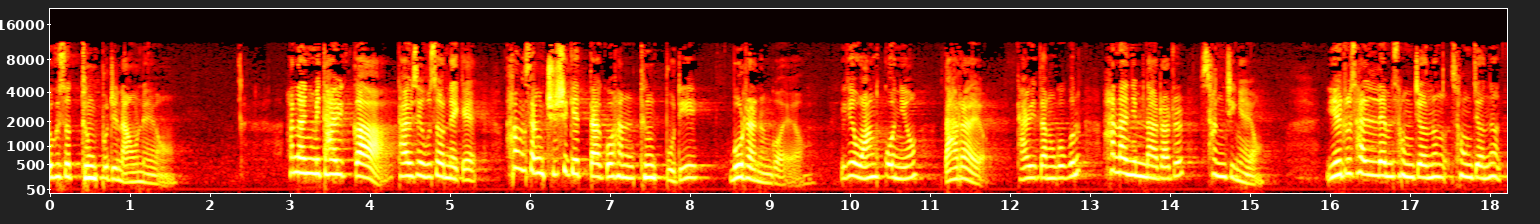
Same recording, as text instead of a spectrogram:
여기서 등불이 나오네요. 하나님이 다윗과 다윗의 우선에게 항상 주시겠다고 한 등불이 뭐라는 거예요? 이게 왕권이요, 나라예요. 다윗 왕국은 하나님 나라를 상징해요. 예루살렘 성전은, 성전은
